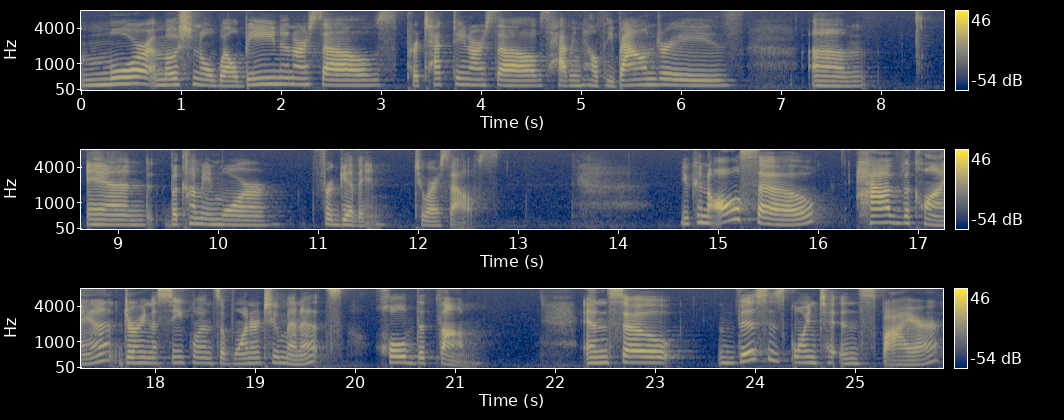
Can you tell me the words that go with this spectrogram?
more emotional well being in ourselves, protecting ourselves, having healthy boundaries, um, and becoming more forgiving to ourselves. You can also have the client during a sequence of one or two minutes hold the thumb. And so this is going to inspire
